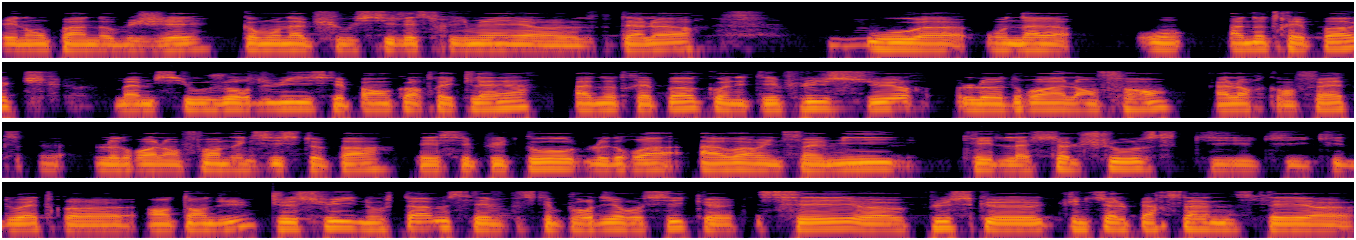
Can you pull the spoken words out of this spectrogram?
et non pas un objet, comme on a pu aussi l'exprimer euh, tout à l'heure, où euh, on a à notre époque, même si aujourd'hui c'est pas encore très clair, à notre époque on était plus sur le droit à l'enfant, alors qu'en fait le droit à l'enfant n'existe pas et c'est plutôt le droit à avoir une famille qui est la seule chose qui, qui, qui doit être euh, entendue. Je suis, nous sommes, c'est pour dire aussi que c'est euh, plus que qu'une seule personne, c'est euh,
